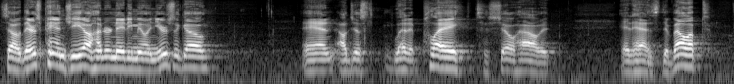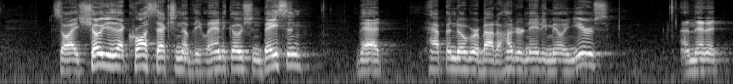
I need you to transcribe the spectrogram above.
So there's Pangea 180 million years ago. And I'll just let it play to show how it, it has developed. So I show you that cross section of the Atlantic Ocean basin that happened over about 180 million years. And then it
